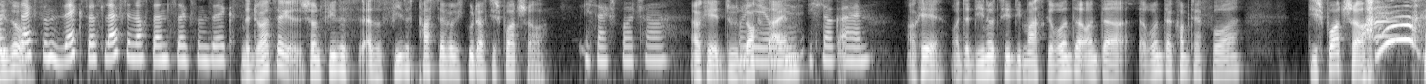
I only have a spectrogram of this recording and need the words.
wieso? Samstags um sechs, was läuft denn noch samstags um sechs? Ne, Du hast ja schon vieles, also vieles passt ja wirklich gut auf die Sportschau. Ich sag Sportschau. Okay, du Oje, loggst oje. ein. Ich log ein. Okay, und der Dino zieht die Maske runter und darunter kommt hervor die Sportschau.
